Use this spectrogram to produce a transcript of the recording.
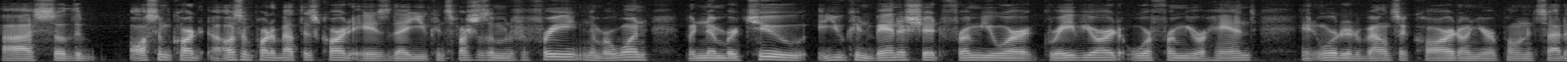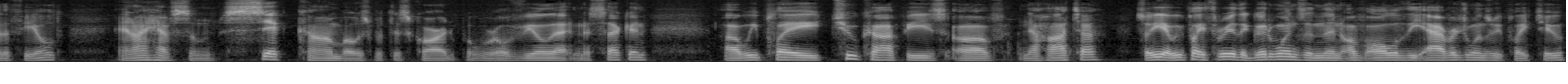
Uh, so the awesome card awesome part about this card is that you can special summon for free number one but number two you can banish it from your graveyard or from your hand in order to bounce a card on your opponent's side of the field. And i have some sick combos with this card but we'll reveal that in a second. Uh, we play two copies of nahata so yeah we play three of the good ones and then of all of the average ones we play two.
